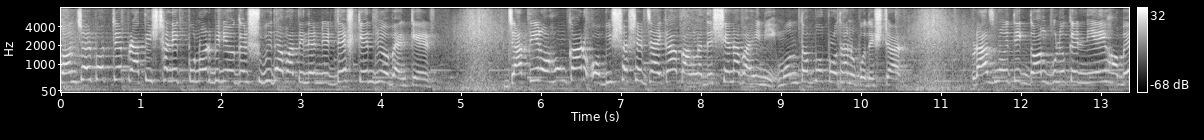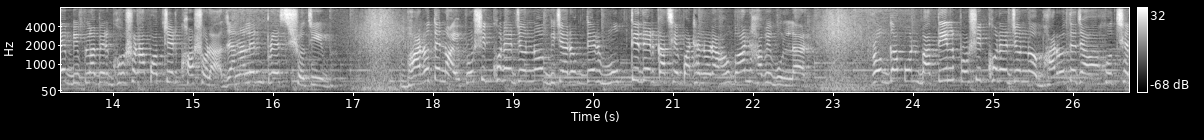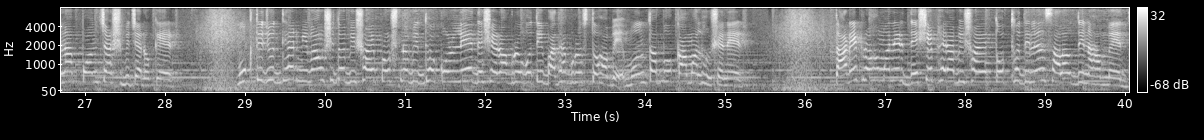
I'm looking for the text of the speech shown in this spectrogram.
সঞ্চয়পত্রে প্রাতিষ্ঠানিক পুনর্বিনিয়োগের সুবিধা বাতিলের নির্দেশ কেন্দ্রীয় ব্যাংকের। জাতির অহংকার ও বিশ্বাসের জায়গা বাংলাদেশ সেনাবাহিনী, মন্তব্য প্রধান উপদেষ্টার। রাজনৈতিক দলগুলোকে নিয়েই হবে বিপ্লবের ঘোষণাপত্রের খসড়া, জানালেন প্রেস সচিব। ভারতে নয়, প্রশিক্ষণের জন্য বিচারকদের মুক্তিদের কাছে পাঠানোর আহ্বান হাবিবুল্লার প্রজ্ঞাপন বাতিল, প্রশিক্ষণের জন্য ভারতে যাওয়া হচ্ছে না পঞ্চাশ বিচারকের। মুক্তিযুদ্ধের মীমাংসিত বিষয় প্রশ্নবিদ্ধ করলে দেশের অগ্রগতি বাধাগ্রস্ত হবে, মন্তব্য কামাল হোসেনের। তারেক রহমানের দেশে ফেরা বিষয়ে তথ্য দিলেন সালাউদ্দিন আহমেদ।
